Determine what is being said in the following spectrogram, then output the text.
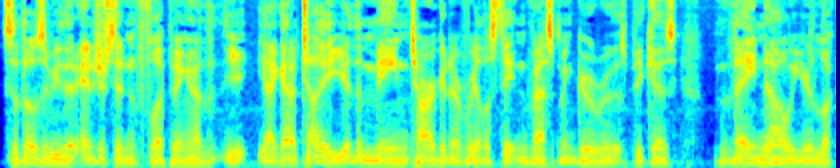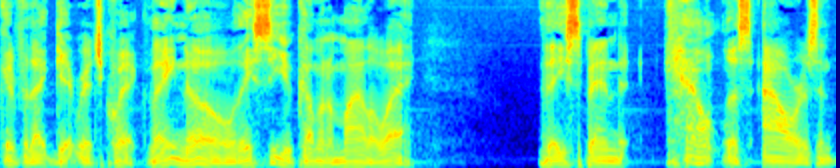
So those of you that are interested in flipping, the, I got to tell you, you're the main target of real estate investment gurus because they know you're looking for that get rich quick. They know they see you coming a mile away. They spend countless hours and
